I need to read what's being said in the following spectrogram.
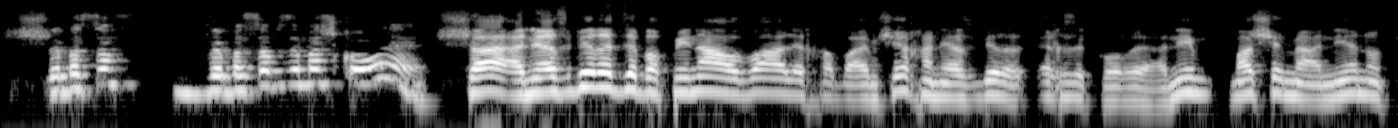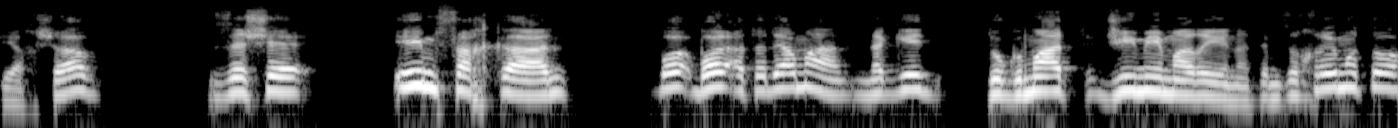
ש... ובסוף, ובסוף זה מה שקורה. שי, אני אסביר את זה בפינה האהובה עליך בהמשך, אני אסביר איך זה קורה. אני, מה שמעניין אותי עכשיו, זה שאם שחקן, בוא, בוא, אתה יודע מה, נגיד דוגמת ג'ימי מרין, אתם זוכרים אותו?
